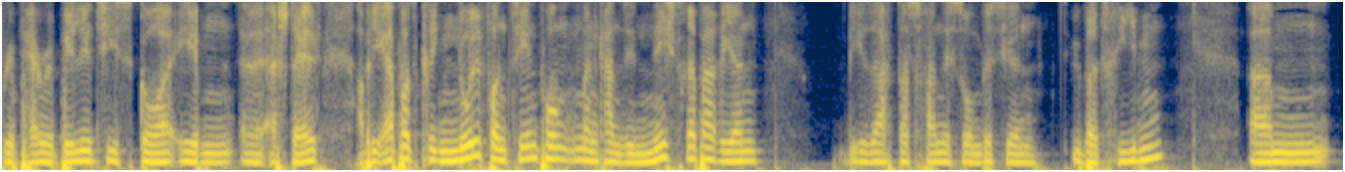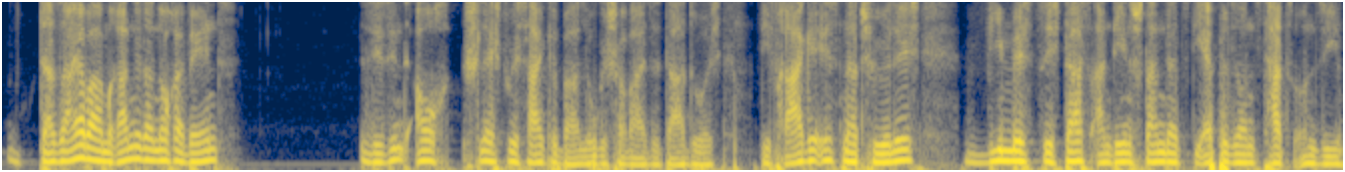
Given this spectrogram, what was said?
Repairability Score eben äh, erstellt. Aber die AirPods kriegen 0 von 10 Punkten, man kann sie nicht reparieren. Wie gesagt, das fand ich so ein bisschen übertrieben. Ähm, da sei aber am Rande dann noch erwähnt, sie sind auch schlecht recycelbar, logischerweise dadurch. Die Frage ist natürlich, wie misst sich das an den Standards, die Apple sonst hat? Und sie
